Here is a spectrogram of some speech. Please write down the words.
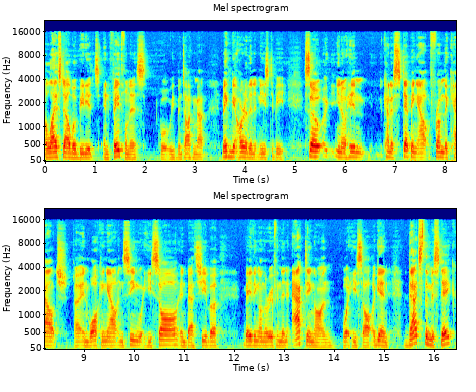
a lifestyle of obedience and faithfulness, what we've been talking about, making it harder than it needs to be. So, you know, him kind of stepping out from the couch uh, and walking out and seeing what he saw in Bathsheba, bathing on the roof, and then acting on what he saw. Again, that's the mistake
